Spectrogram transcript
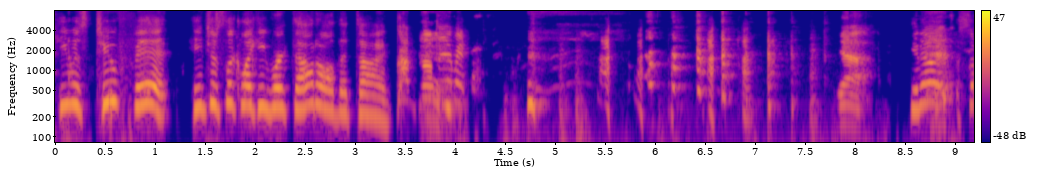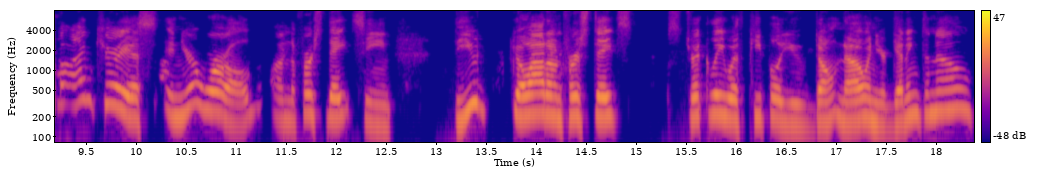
He was too fit. He just looked like he worked out all the time. God damn it. Yeah. You know, so I'm curious in your world on the first date scene, do you go out on first dates strictly with people you don't know and you're getting to know,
